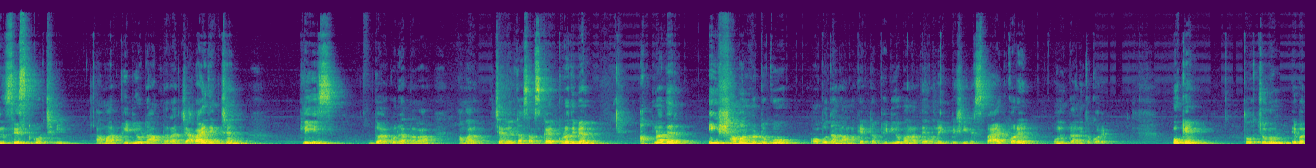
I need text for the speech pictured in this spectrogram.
ইনসিস্ট করছি, আমার ভিডিওটা আপনারা যারাই দেখছেন প্লিজ দয়া করে আপনারা আমার চ্যানেলটা সাবস্ক্রাইব করে দিবেন। আপনাদের এই সামান্যটুকু অবদান আমাকে একটা ভিডিও বানাতে অনেক বেশি ইন্সপায়ার্ড করে, অনুপ্রাণিত করে। ওকে তো চলুন এবার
